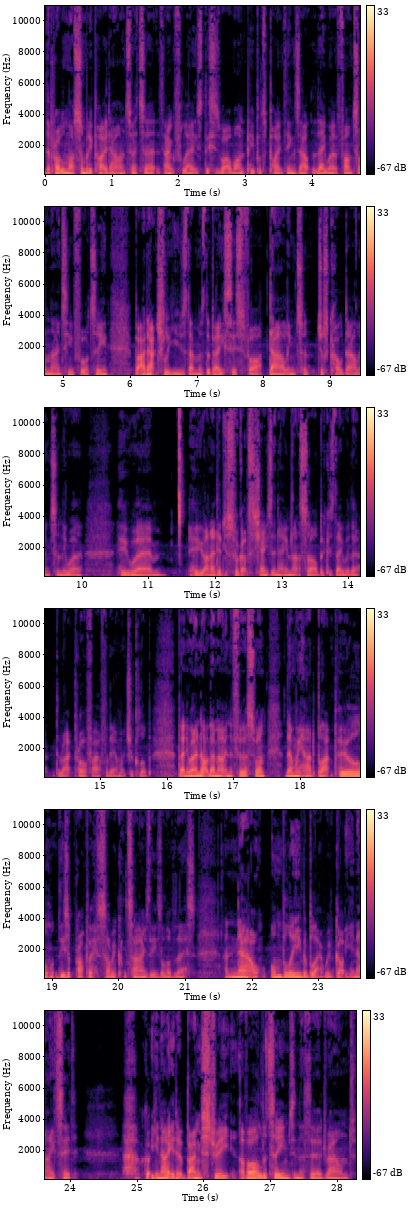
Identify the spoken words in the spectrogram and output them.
the problem was somebody pointed out on Twitter. Thankfully, this is what I want people to point things out that they weren't formed till 1914. But I'd actually used them as the basis for Darlington, just called Darlington. They were who. Um, who and I did just forgot to change the name. That's all because they were the, the right profile for the amateur club. But anyway, I knocked them out in the first one. Then we had Blackpool. These are proper historical ties. These I love this. And now, unbelievably, we've got United We've got United at Bank Street of all the teams in the third round,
